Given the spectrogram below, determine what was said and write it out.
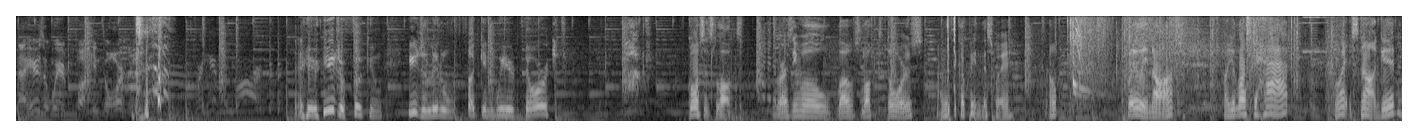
Now here's a weird fucking door. we're Here's a fucking, here's a little fucking weird door. Locked. Of course it's locked. Resident Evil loves locked doors. I don't think I've been this way. Oh, clearly not. Oh, you lost a hat. What? It's not good.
